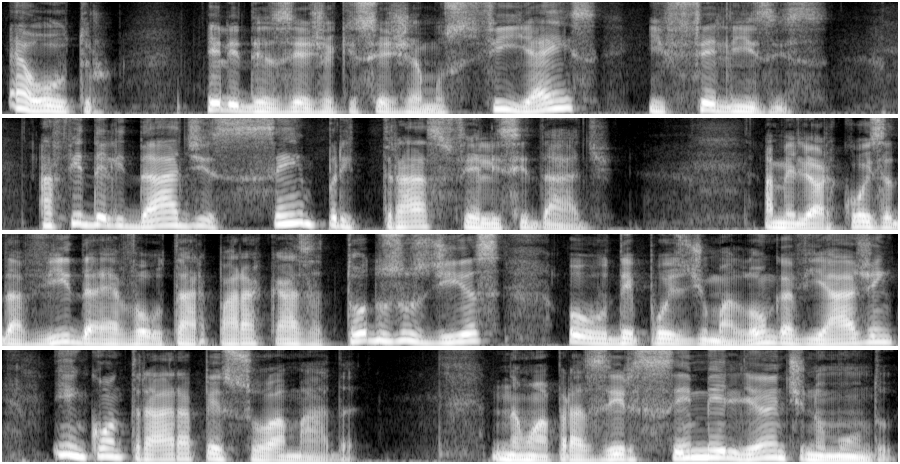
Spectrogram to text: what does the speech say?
é outro. Ele deseja que sejamos fiéis e felizes. A fidelidade sempre traz felicidade. A melhor coisa da vida é voltar para casa todos os dias ou depois de uma longa viagem e encontrar a pessoa amada. Não há prazer semelhante no mundo.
